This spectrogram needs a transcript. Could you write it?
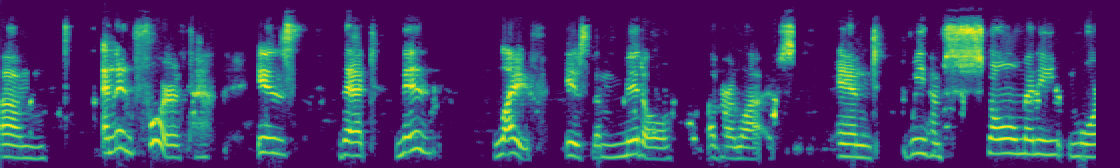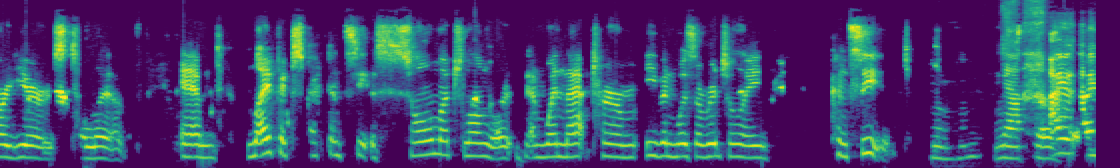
Um, and then fourth is that mid life is the middle of our lives, and we have so many more years to live. And life expectancy is so much longer than when that term even was originally conceived. Mm-hmm. Yeah, I, I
